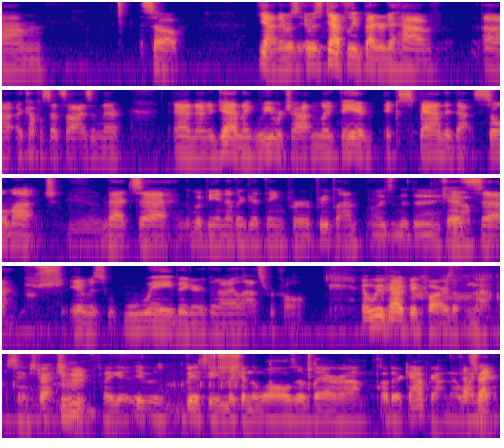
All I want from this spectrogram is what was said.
um, so yeah, there was. It was definitely better to have uh, a couple sets of eyes in there. And then again, like we were chatting, like they have expanded that so much that uh, would be another good thing for pre-plan Eyes in the day. because uh, it was way bigger than I last recall. And we've had big fires up in that same stretch. Mhm. Like it, it was basically licking the walls of their um, of their campground. That That's one right. year.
